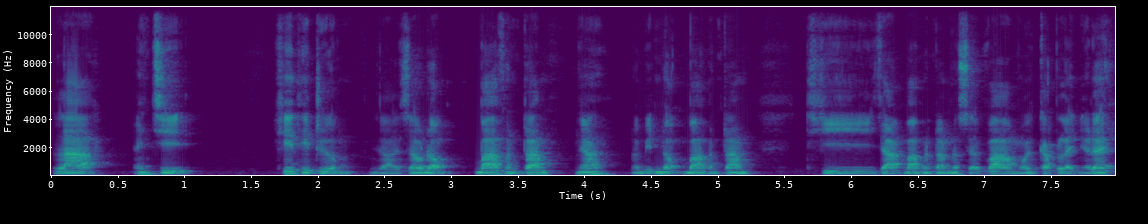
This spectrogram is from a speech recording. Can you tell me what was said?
là anh chị khi thị trường là dao động 3% nhá nó biến động 3% thì giảm 3% nó sẽ vào một cái cặp lệnh ở đây.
